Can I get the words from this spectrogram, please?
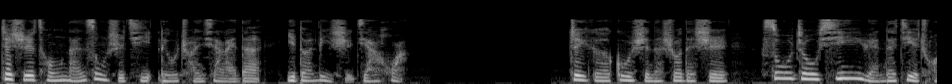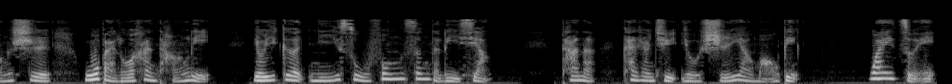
这是从南宋时期流传下来的一段历史佳话。这个故事呢，说的是苏州西园的戒床寺五百罗汉堂里有一个泥塑风僧的立像，他呢看上去有十样毛病。歪嘴、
